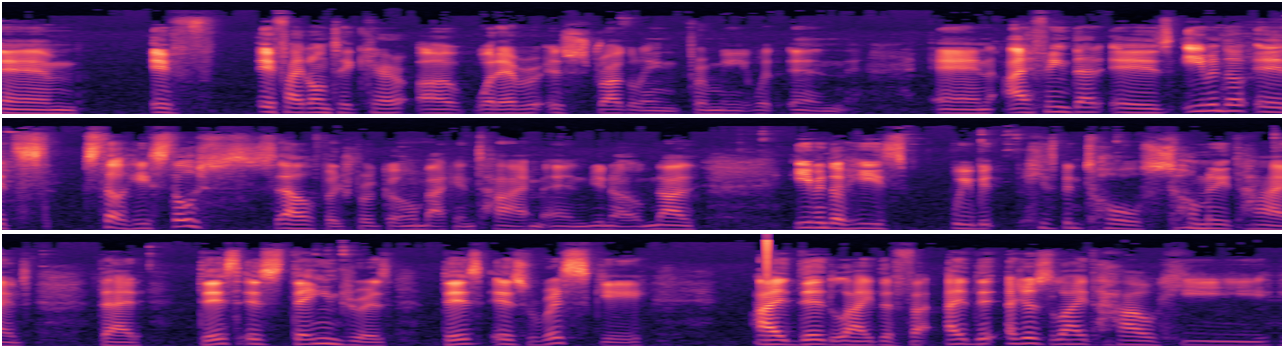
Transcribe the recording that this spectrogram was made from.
um, if if I don't take care of whatever is struggling for me within. And I think that is even though it's still he's still selfish for going back in time, and you know not even though he's we he's been told so many times that this is dangerous, this is risky. I did like the fact I did I just liked how he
